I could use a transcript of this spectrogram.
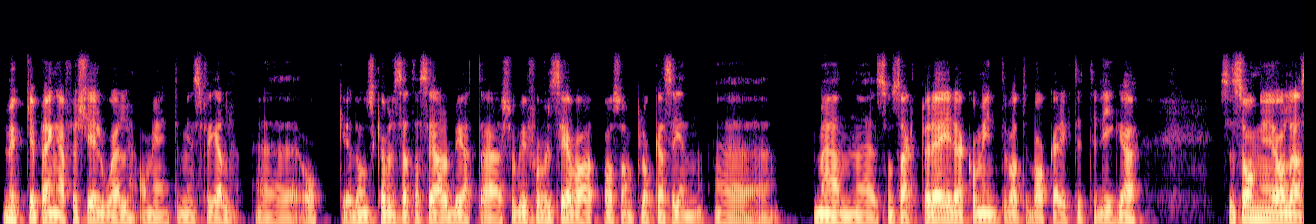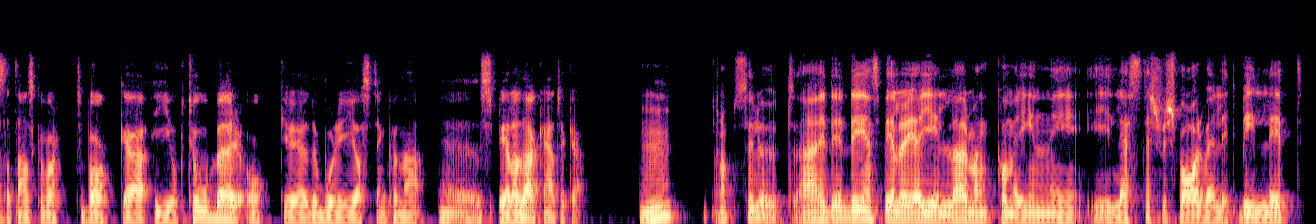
mycket pengar för Chilwell om jag inte minns fel. Uh, och de ska väl sätta sig i arbete här så vi får väl se vad, vad som plockas in. Uh, men eh, som sagt, Pereira kommer inte vara tillbaka riktigt till liga säsongen. Jag har läst att han ska vara tillbaka i oktober och eh, då borde Justin kunna eh, spela där kan jag tycka. Mm, absolut. Det, det, är en spelare jag gillar. Man kommer in i, i Leicesters försvar väldigt billigt.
